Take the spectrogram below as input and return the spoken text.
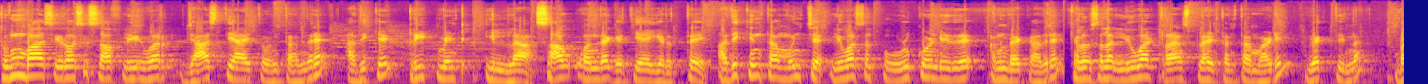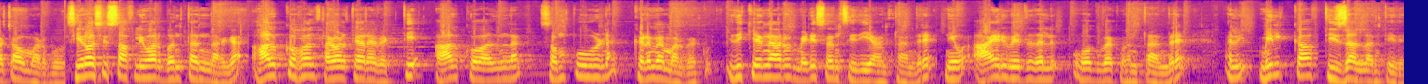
ತುಂಬಾ ಸಿರೋಸಿಸ್ ಆಫ್ ಲಿವರ್ ಜಾಸ್ತಿ ಆಯ್ತು ಅಂತಂದ್ರೆ ಅದಕ್ಕೆ ಟ್ರೀಟ್ಮೆಂಟ್ ಇಲ್ಲ. ಸಾವು ಒಂದೇ ಗತಿಯಾಗಿರುತ್ತೆ. ಅದಕ್ಕಿಂತ ಮುಂಚೆ ಲಿವರ್ ಸ್ವಲ್ಪ ಉಳ್ಕೊಂಡಿದೆ ಅನ್ಬೇಕಾದ್ರೆ ಕೆಲವು ಸಲ ಲಿವರ್ ಟ್ರಾನ್ಸ್ಪ್ಲಾಂಟ್ ಅಂತ ಮಾಡಿ ವ್ಯಕ್ತಿನ ಬಚಾವ್ ಮಾಡಬಹುದು ಸಿರೋಸಿಸ್ ಆಫ್ ಲಿವರ್ ಬಂತಂದಾಗ ಆಲ್ಕೋಹಾಲ್ ತಗೊಳ್ತಾ ಇರೋ ವ್ಯಕ್ತಿ ಆಲ್ಕೋಹಾಲ್ನ ಸಂಪೂರ್ಣ ಕಡಿಮೆ ಮಾಡಬೇಕು. ಇದಕ್ಕೇನಾದ್ರು ಮೆಡಿಸನ್ಸ್ ಇದೆಯಾ ಅಂತ ಅಂದರೆ ನೀವು ಆಯುರ್ವೇದದಲ್ಲಿ ಹೋಗ್ಬೇಕು ಅಂತ ಅಂದ್ರೆ ಅಲ್ಲಿ ಮಿಲ್ಕ್ ಆಫ್ ತಿಜಲ್ ಅಂತಿದೆ.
